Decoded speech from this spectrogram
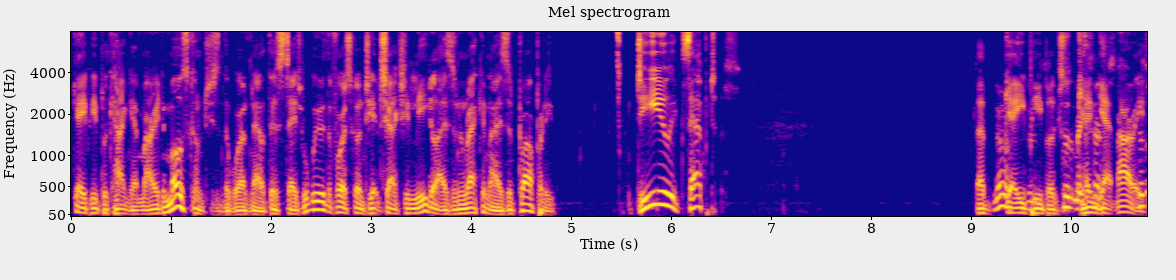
gay people can get married in most countries in the world now at this stage, but we were the first country to actually legalise it and recognise it properly. Do you accept it? That no, gay people can sense. get married?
